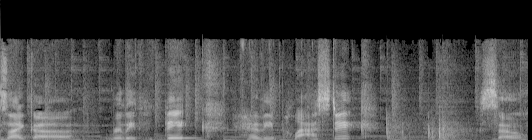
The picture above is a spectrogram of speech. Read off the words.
Is like a really thick, heavy plastic. So,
